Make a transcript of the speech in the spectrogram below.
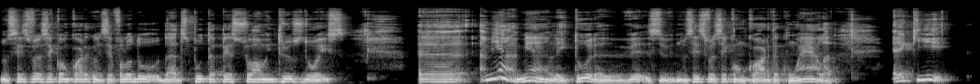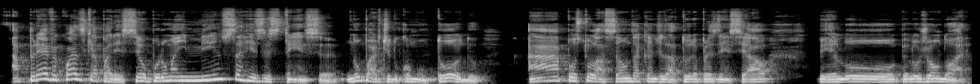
não sei se você concorda com isso, você falou do, da disputa pessoal entre os dois. Uh, a minha, minha leitura, não sei se você concorda com ela, é que a prévia quase que apareceu por uma imensa resistência no partido como um todo à postulação da candidatura presidencial pelo, pelo João Dória.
